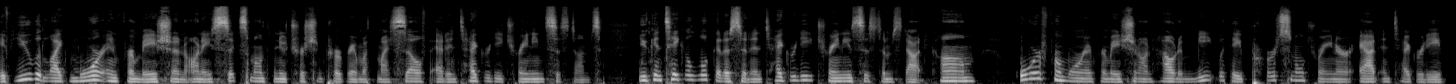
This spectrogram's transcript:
If you would like more information on a six month nutrition program with myself at Integrity Training Systems, you can take a look at us at integritytrainingsystems.com or for more information on how to meet with a personal trainer at Integrity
